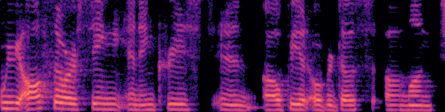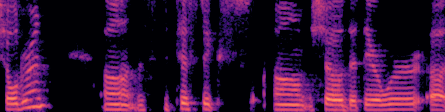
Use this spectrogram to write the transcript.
we also are seeing an increase in opiate overdose among children. Uh, the statistics um, show that there were uh,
